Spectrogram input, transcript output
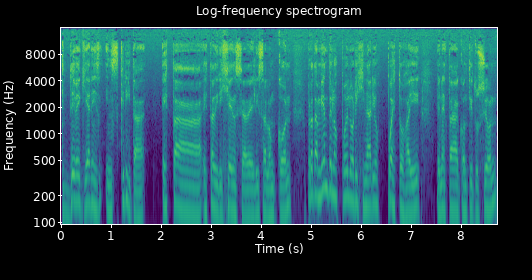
debe quedar inscrita esta, esta dirigencia de Elisa Loncón, pero también de los pueblos originarios puestos ahí en esta constitución,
